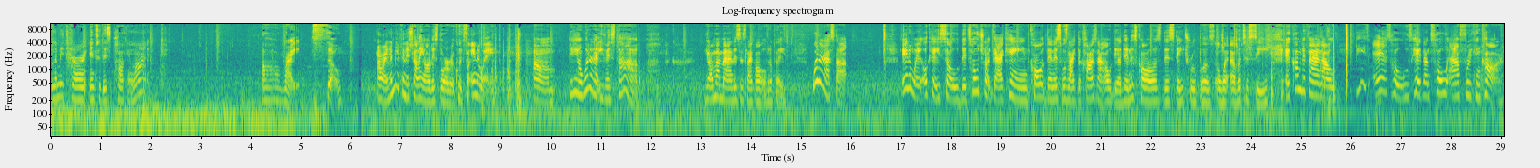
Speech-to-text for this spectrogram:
let me turn into this parking lot all right so all right let me finish telling y'all this story real quick so anyway um damn what did i even stop y'all my mind is just like all over the place. What did i stop? Anyway okay so the tow truck guy came called dennis was like the car's not out there. Dennis calls the state troopers or whatever to see. And come to find out these assholes had done towed our freaking car.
